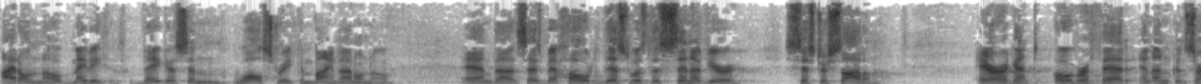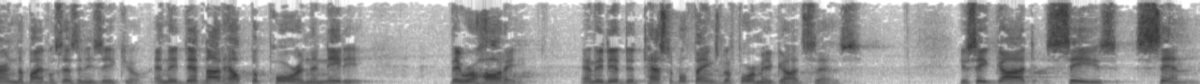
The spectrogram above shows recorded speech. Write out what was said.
I don't know. Maybe Vegas and Wall Street combined. I don't know. And uh, says, Behold, this was the sin of your sister Sodom. Arrogant, overfed, and unconcerned, the Bible says in Ezekiel. And they did not help the poor and the needy. They were haughty, and they did detestable things before me, God says. You see, God sees sin.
